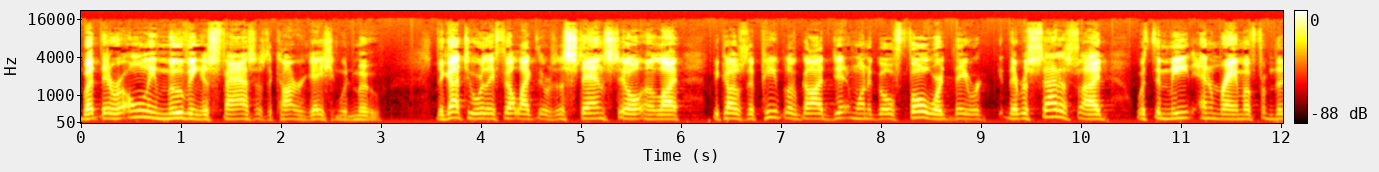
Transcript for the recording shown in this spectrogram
but they were only moving as fast as the congregation would move. They got to where they felt like there was a standstill in life because the people of God didn't want to go forward. They were they were satisfied with the meat and rhema from the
